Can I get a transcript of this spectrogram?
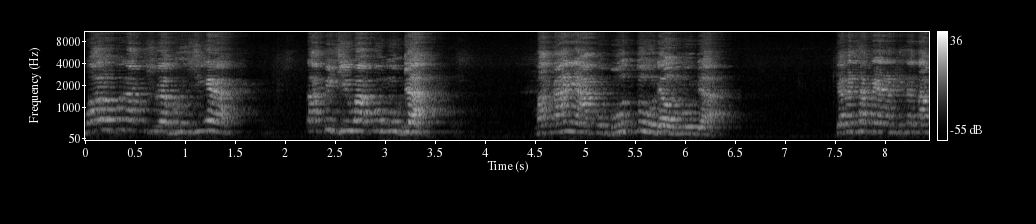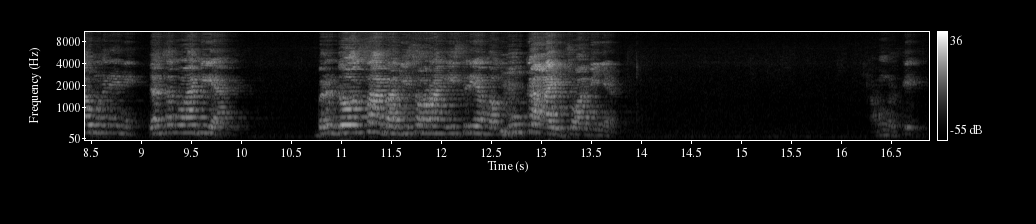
walaupun aku sudah berusia, tapi jiwaku muda. Makanya aku butuh daun muda. Jangan sampai anak kita tahu mengenai ini. Dan satu lagi ya, berdosa bagi seorang istri yang membuka aib suaminya. Kamu ngerti?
